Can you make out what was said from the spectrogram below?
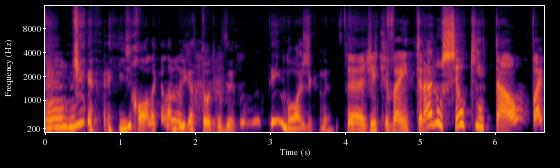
Uhum. E, rola aquela briga toda. Quer dizer, tem lógica, né? É, a gente vai entrar no seu quintal, vai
